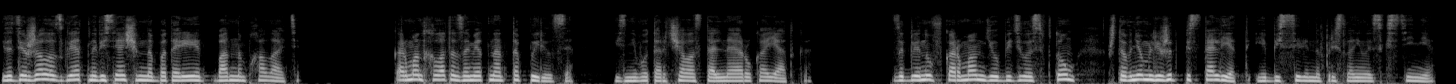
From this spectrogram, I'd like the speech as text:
и задержала взгляд на висящем на батарее банном халате. Карман халата заметно оттопырился, из него торчала стальная рукоятка. Заглянув в карман, я убедилась в том, что в нем лежит пистолет, и обессиленно прислонилась к стене.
